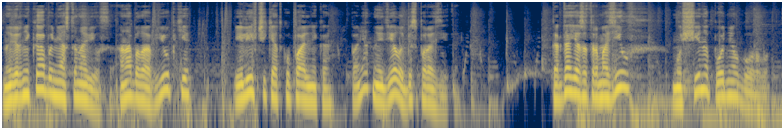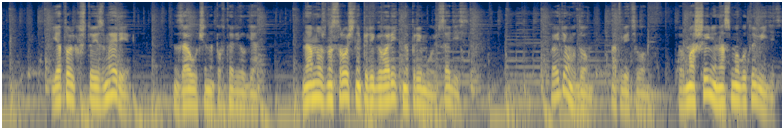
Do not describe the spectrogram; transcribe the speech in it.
наверняка бы не остановился. Она была в юбке и лифчике от купальника, понятное дело, без паразита. Когда я затормозил, мужчина поднял голову. «Я только что из мэрии», — заученно повторил я. «Нам нужно срочно переговорить напрямую. Садись». «Пойдем в дом», — ответил он. «В машине нас могут увидеть».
